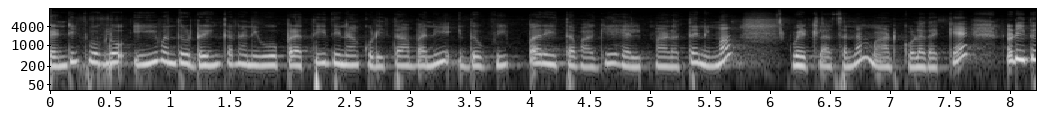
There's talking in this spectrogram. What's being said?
ಖಂಡಿತವಾಗ್ಲೂ ಈ ಒಂದು ಡ್ರಿಂಕನ್ನು ನೀವು ಪ್ರತಿದಿನ ಕುಡಿತಾ ಬನ್ನಿ. ಇದು ವಿಪರೀತವಾಗಿ ಹೆಲ್ಪ್ ಮಾಡುತ್ತೆ ನಿಮ್ಮ ವೆಯ್ಟ್ ಲಾಸನ್ನು ಮಾಡ್ಕೊಳ್ಳೋದಕ್ಕೆ. ನೋಡಿ, ಇದು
